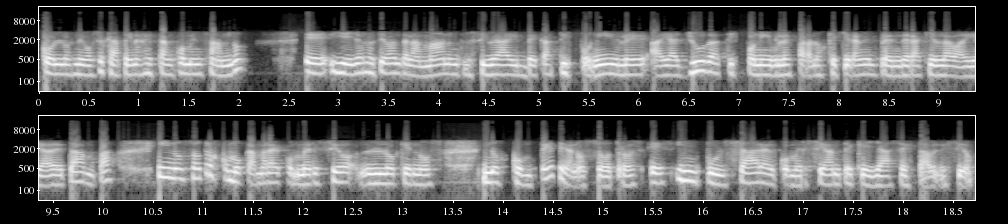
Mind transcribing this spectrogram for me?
con los negocios que apenas están comenzando. Eh, y ellos los llevan de la mano, inclusive hay becas disponibles, hay ayudas disponibles para los que quieran emprender aquí en la Bahía de Tampa. Y nosotros como Cámara de Comercio lo que nos nos compete a nosotros es impulsar al comerciante que ya se estableció,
